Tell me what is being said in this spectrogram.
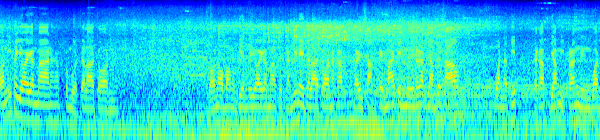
ตอนนี้ทยอยกันมานะครับตำรวจจราจรสอนอบางขุนเทียนทยอยกันมาสุดกันที่ในยจราจรนะครับใบสั่งเต็มไม้เต็มมือนะครับยามเช้าวันอาทิตย์นะครับย้ำอีกครั้งหนึ่งวัน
